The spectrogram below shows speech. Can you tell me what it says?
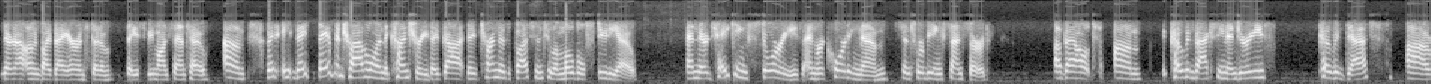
They're now owned by Bayer instead of they used to be Monsanto. Um, but they they have been traveling the country. They've got they've turned this bus into a mobile studio, and they're taking stories and recording them since we're being censored about um, COVID vaccine injuries, COVID deaths, uh,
